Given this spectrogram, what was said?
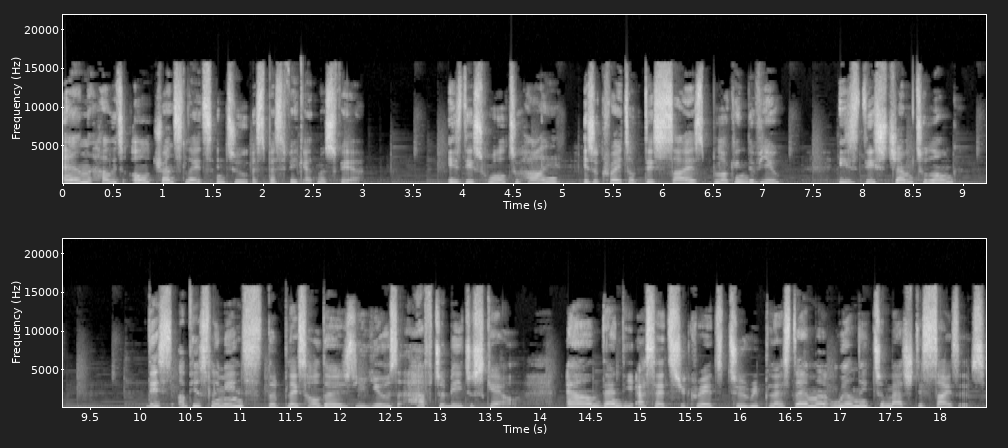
and how it all translates into a specific atmosphere. Is this wall too high? Is a crate of this size blocking the view? Is this jump too long? This obviously means the placeholders you use have to be to scale, and then the assets you create to replace them will need to match these sizes,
